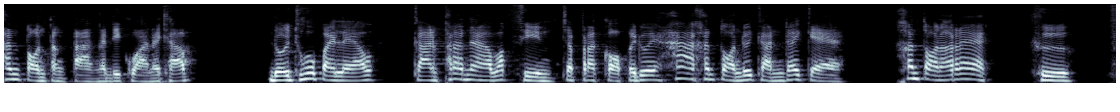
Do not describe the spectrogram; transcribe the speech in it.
ขั้นตอนต่างๆ กันดีกว่านะครับ โดยทั่วไปแล้วการพัฒนาวัคซีนจะประกอบไปด้วย 5 ขั้นตอนด้วยกันได้แก่ ขั้นตอนแรกคือเฟ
